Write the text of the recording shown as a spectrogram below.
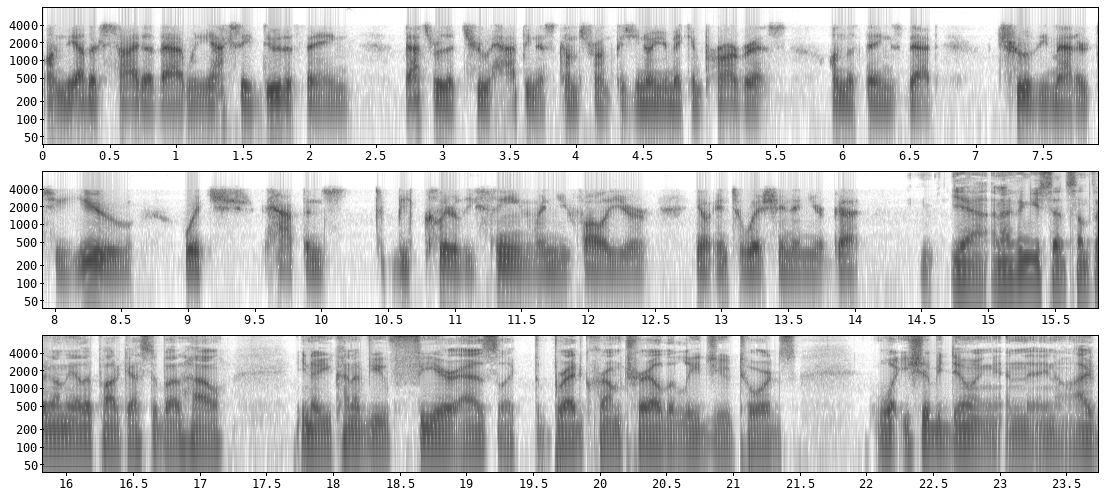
on the other side of that when you actually do the thing. That's where the true happiness comes from because you know you're making progress on the things that truly matter to you, which happens to be clearly seen when you follow your you know intuition and your gut. Yeah, and I think you said something on the other podcast about how, you know, you kind of view fear as like the breadcrumb trail that leads you towards what you should be doing. And you know, I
